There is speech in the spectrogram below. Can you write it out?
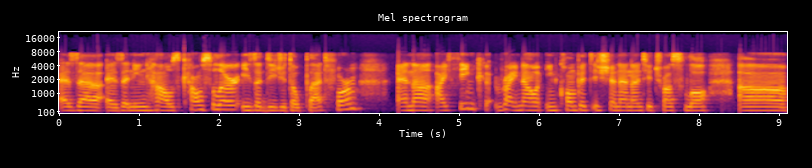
as a as an in-house counselor is a digital platform and uh, I think right now in competition and antitrust law, uh,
